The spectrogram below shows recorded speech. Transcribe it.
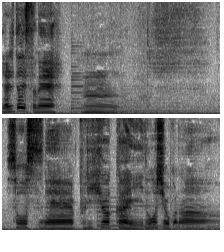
やりたいっすね。うん。そうっすね。プリキュア界どうしようかな。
